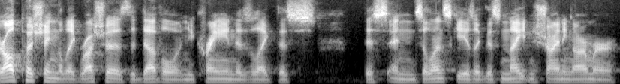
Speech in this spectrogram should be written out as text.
they're all pushing the like Russia is the devil and Ukraine is like this this and Zelensky is like this knight in shining armor.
